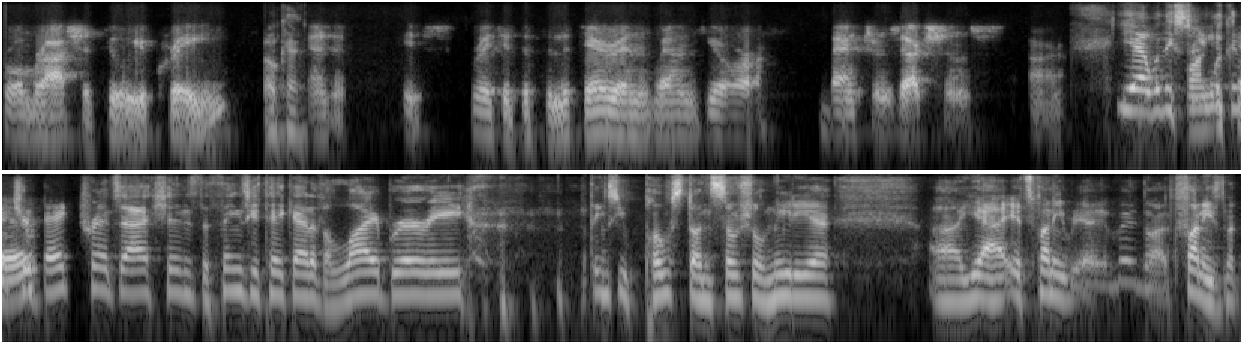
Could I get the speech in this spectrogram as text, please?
from Russia to Ukraine. Okay. And it's pretty totalitarian when your bank transactions are. Yeah, when they start looking at your bank transactions, the things you take out of the library, things you post on social media. Uh, yeah, it's funny. Uh, funny is not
